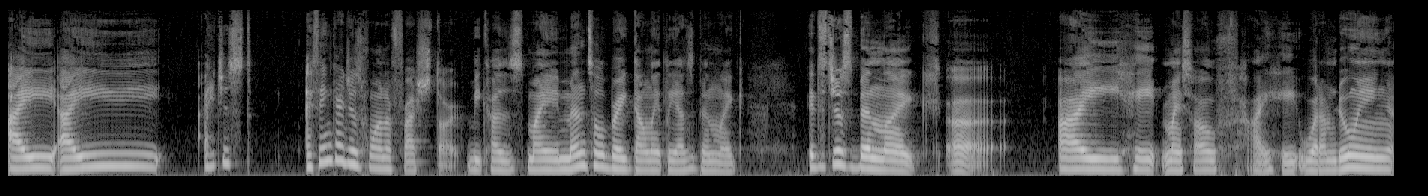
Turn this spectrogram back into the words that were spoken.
i i i just I think I just want a fresh start because my mental breakdown lately has been like it's just been like uh I hate myself. I hate what I'm doing.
